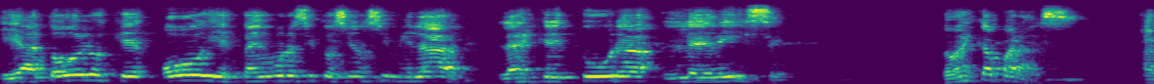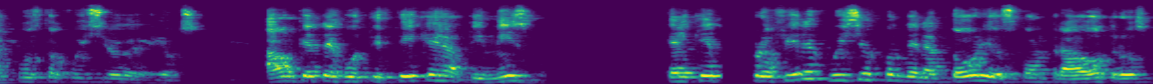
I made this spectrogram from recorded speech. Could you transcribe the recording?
y a todos los que hoy están en una situación similar, la escritura le dice, no escaparás al justo juicio de Dios, aunque te justifiques a ti mismo. El que profiere juicios condenatorios contra otros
